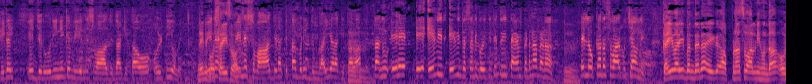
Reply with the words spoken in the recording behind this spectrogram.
ਠੀਕ ਹੈ ਜੀ? ਇਹ ਜ਼ਰੂਰੀ ਨਹੀਂ ਕਿ ਵੀਰ ਨੇ ਸਵਾਲ ਜਿੱਦਾਂ ਕੀਤਾ ਉਹ ਉਲਟੀ ਹੋਵੇ। ਨਹੀਂ, ਵੀਰ ਬਹੁਤ ਨੇ- ਸਹੀ ਸਵਾਲ ਵੀਰ ਨੇ ਸਵਾਲ ਜਿਹੜਾ ਕੀਤਾ ਬੜੀ ਡੁੰਗਾਈ ਵਾਲਾ ਕੀਤਾ ਵਾ। ਤੁਹਾਨੂੰ ਇਹ ਇਹ ਇਹ ਵੀ ਇਹ ਵੀ ਦੱਸਣ ਦੀ ਕੋਈ ਕੀਤੀ ਤੁਸੀਂ ਟਾਈਮ ਕੱਢਣਾ ਪੈਣਾ। ਹੂੰ। ਇਹ ਲੋਕਾਂ ਦਾ ਸਵਾਲ ਪੁੱਛਿਆ ਉਹਨੇ। ਕਈ ਵਾਰੀ ਬੰਦੇ ਨਾ ਆਪਣਾ ਸਵਾਲ ਨਹੀਂ ਹੁੰਦਾ ਉਹ।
